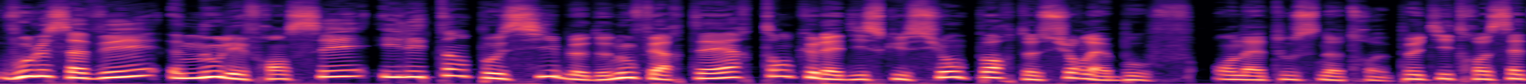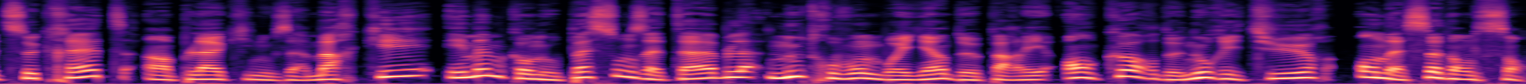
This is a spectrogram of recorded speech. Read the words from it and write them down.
Vous le savez, nous les Français, il est impossible de nous faire taire tant que la discussion porte sur la bouffe. On a tous notre petite recette secrète, un plat qui nous a marqué, et même quand nous passons à table, nous trouvons le moyen de parler encore de nourriture, on a ça dans le sang.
